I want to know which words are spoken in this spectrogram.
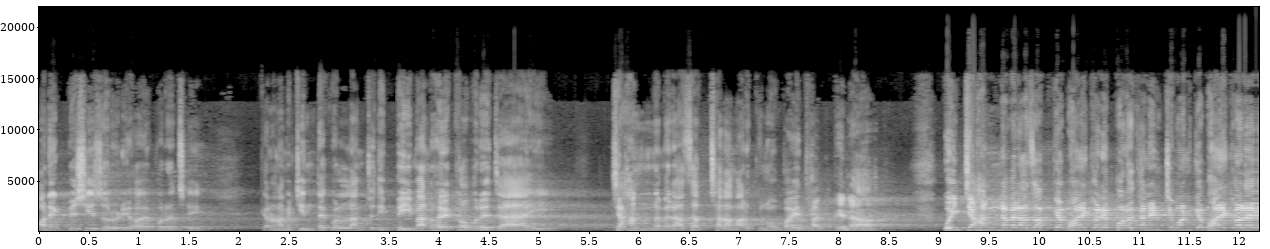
অনেক বেশি জরুরি হয়ে পড়েছে। কারণ আমি চিন্তা করলাম, যদি বেইমান হয়ে কবরে যাই, জাহান্নামের আজাব ছাড়া আমার কোনো উপায় থাকবে না। ওই জাহান্নামের আজাবকে ভয় করে, পরকালীন জীবনকে ভয় করে,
